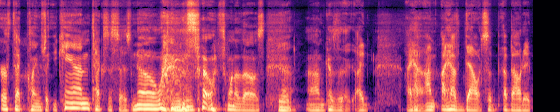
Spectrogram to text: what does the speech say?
EarthTech claims that you can. Texas says no. so it's one of those. Yeah. Because I, I have I'm, I have doubts ab- about it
